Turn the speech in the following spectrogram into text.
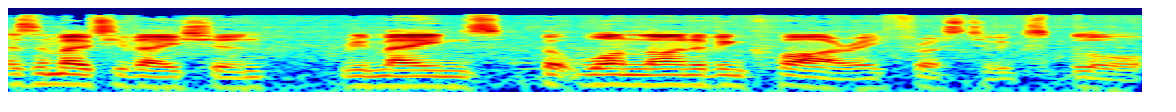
as a motivation remains but one line of inquiry for us to explore.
